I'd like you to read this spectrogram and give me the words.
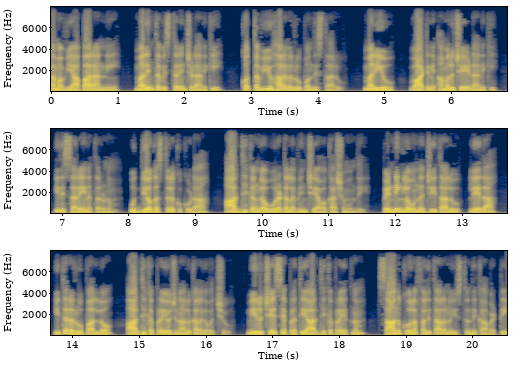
తమ వ్యాపారాన్ని మరింత విస్తరించడానికి కొత్త వ్యూహాలను రూపొందిస్తారు మరియు వాటిని అమలు చేయడానికి ఇది సరైన తరుణం. ఉద్యోగస్తులకు కూడా ఆర్థికంగా ఊరట లభించే అవకాశముంది పెండింగ్లో ఉన్న జీతాలు లేదా ఇతర రూపాల్లో ఆర్థిక ప్రయోజనాలు కలగవచ్చు. మీరు చేసే ప్రతి ఆర్థిక ప్రయత్నం సానుకూల ఫలితాలను ఇస్తుంది కాబట్టి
